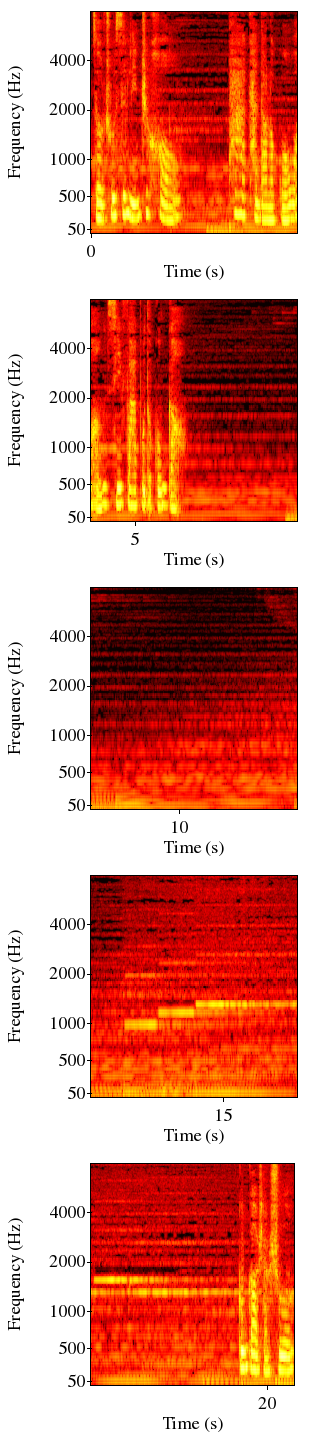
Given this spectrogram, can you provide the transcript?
走出森林之后，他看到了国王新发布的公告。公告上说，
